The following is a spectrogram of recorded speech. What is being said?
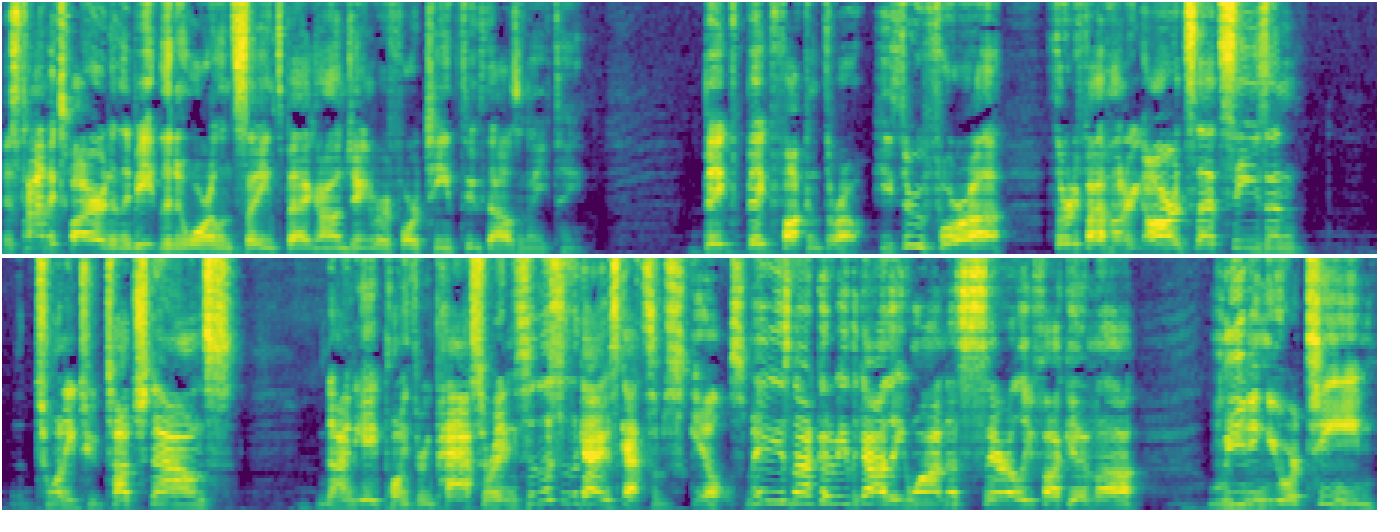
His time expired, and they beat the New Orleans Saints back on January 14th, 2018. Big, big fucking throw. He threw for uh, 3,500 yards that season, 22 touchdowns, 98.3 pass rating. So this is the guy who's got some skills. Maybe he's not going to be the guy that you want necessarily fucking uh, leading your team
